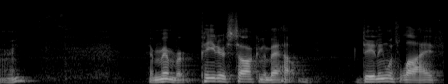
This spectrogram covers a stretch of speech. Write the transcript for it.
Right? Remember, Peter's talking about dealing with life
